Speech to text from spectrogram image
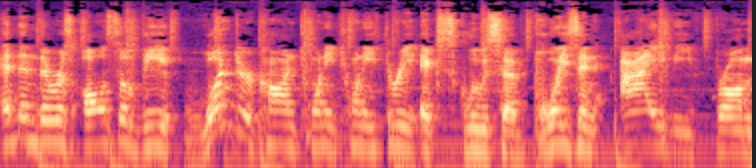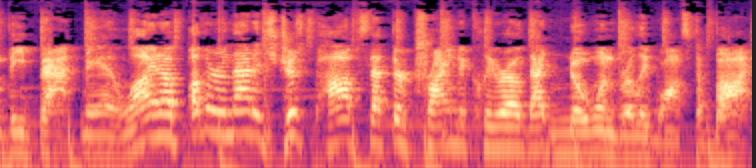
and then there was also the WonderCon 2023 exclusive Poison Ivy from the Batman lineup. Other than that, it's just pops that they're trying to clear out that no one really wants to buy.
